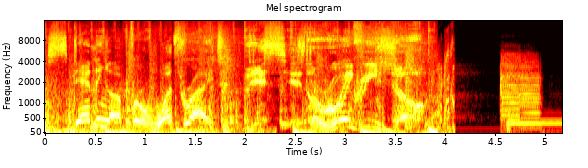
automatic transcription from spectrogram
Standing up for what's right. This is The Roy Green Show.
